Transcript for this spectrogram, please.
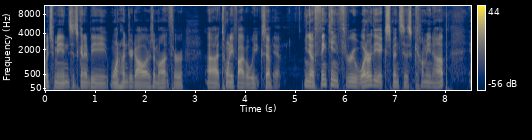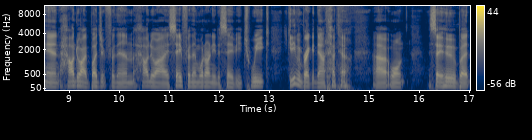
which means it's going to be $100 a month or uh, 25 a week. So, yep. you know, thinking through what are the expenses coming up and how do I budget for them? How do I save for them? What do I need to save each week? You can even break it down. I know uh, won't say who, but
